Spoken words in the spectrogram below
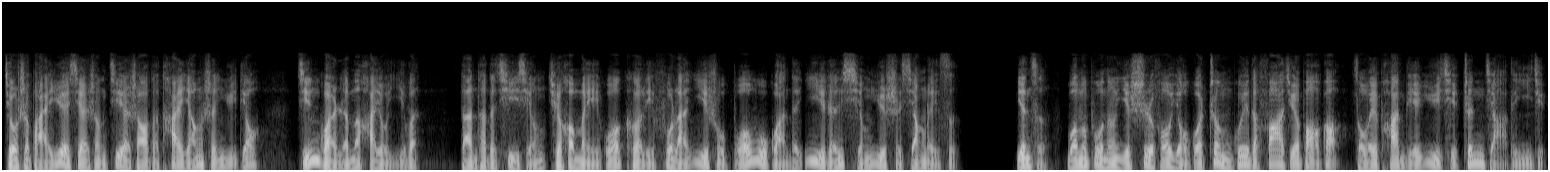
就是百越先生介绍的太阳神玉雕，尽管人们还有疑问，但它的器型却和美国克利夫兰艺术博物馆的一人形玉石相类似。因此，我们不能以是否有过正规的发掘报告作为判别玉器真假的依据，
